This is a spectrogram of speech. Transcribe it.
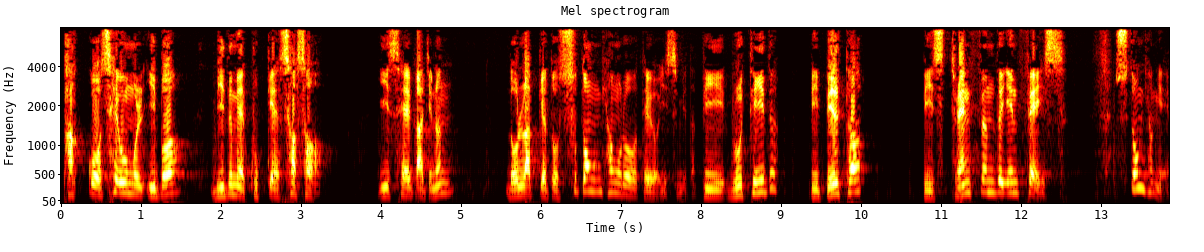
받고 세움을 입어 믿음에 굳게 서서 이 세 가지는 놀랍게도 수동형으로 되어 있습니다. Be rooted, be built up, be strengthened in faith. 수동형이에요.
